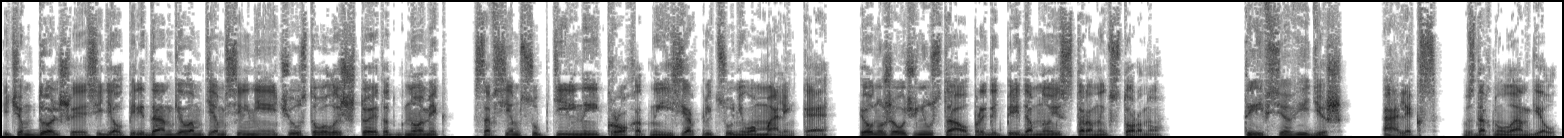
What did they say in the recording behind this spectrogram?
И чем дольше я сидел перед ангелом, тем сильнее чувствовалось, что этот гномик совсем субтильный и крохотный, и зеркальце у него маленькое, и он уже очень устал прыгать передо мной из стороны в сторону. «Ты все видишь, Алекс», — вздохнул ангел.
